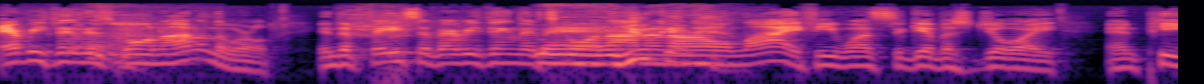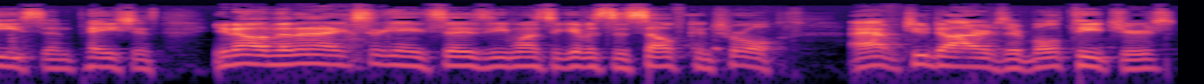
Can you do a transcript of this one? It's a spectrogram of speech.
everything that's going on in the world. In the face of everything that's Man, going on in can- our own life, he wants to give us joy and peace and patience. You know, the next thing he says, he wants to give us is self control. I have two daughters; they're both teachers.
